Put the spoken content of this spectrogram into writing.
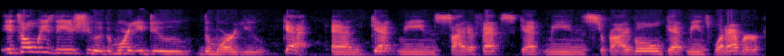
it's always the issue. The more you do, the more you get, and get means side effects. Get means survival. Get means whatever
